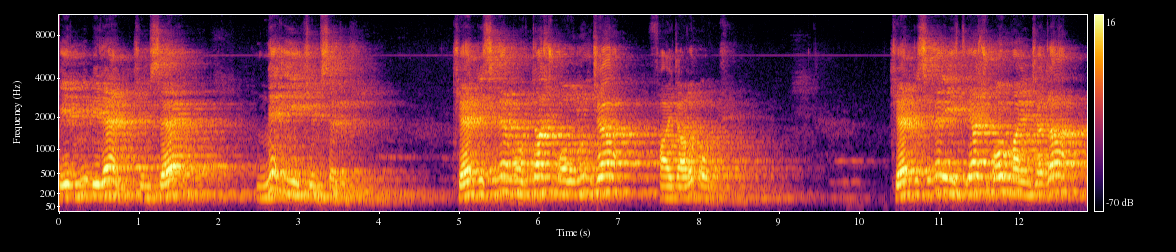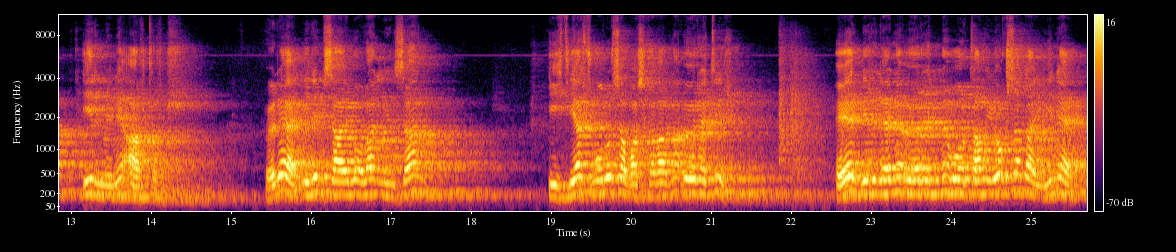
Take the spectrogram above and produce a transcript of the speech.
ilmi bilen kimse ne iyi kimsedir. Kendisine muhtaç olununca faydalı olur. Kendisine ihtiyaç olmayınca da ilmini artırır. Öyle ilim sahibi olan insan ihtiyaç olursa başkalarına öğretir. Eğer birilerine öğretme ortamı yoksa da yine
